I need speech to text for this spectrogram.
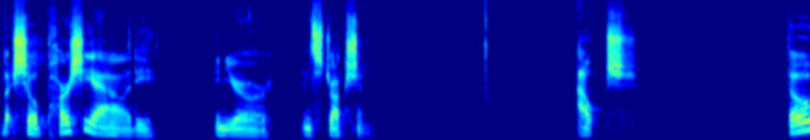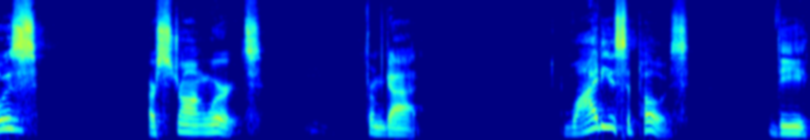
but show partiality in your instruction. Ouch. Those are strong words from God. Why do you suppose the,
